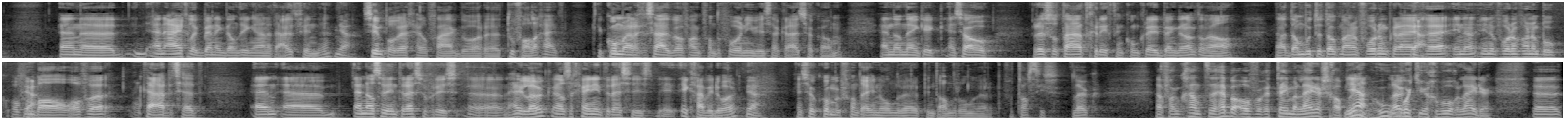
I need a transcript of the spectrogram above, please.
En, eh, en eigenlijk ben ik dan dingen aan het uitvinden. Ja. Simpelweg heel vaak door toevalligheid. Ik kom ergens uit waarvan ik van tevoren niet wist dat ik eruit zou komen. En dan denk ik, en zo resultaatgericht en concreet ben ik dan ook nog wel. Nou, dan moet het ook maar een vorm krijgen in, een, in een vorm van een boek of Ja. een bal of een kaartenset. En, eh, en als er interesse voor is, eh, heel leuk. En als er geen interesse is, ik ga weer door. Ja. En zo kom ik van het ene onderwerp in het andere onderwerp. Fantastisch. Leuk. Nou Frank, we gaan het eh, hebben over het thema leiderschap. Ja, hoe leuk. word je een geboren leider?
